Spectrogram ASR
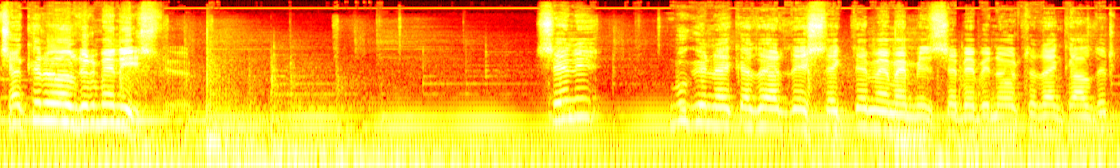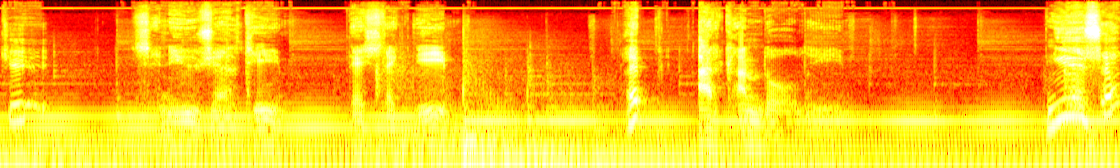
Çakır'ı öldürmeni istiyorum. Seni bugüne kadar desteklemememin sebebini ortadan kaldır ki seni yücelteyim, destekleyeyim. Hep arkanda olayım. Niye sen?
